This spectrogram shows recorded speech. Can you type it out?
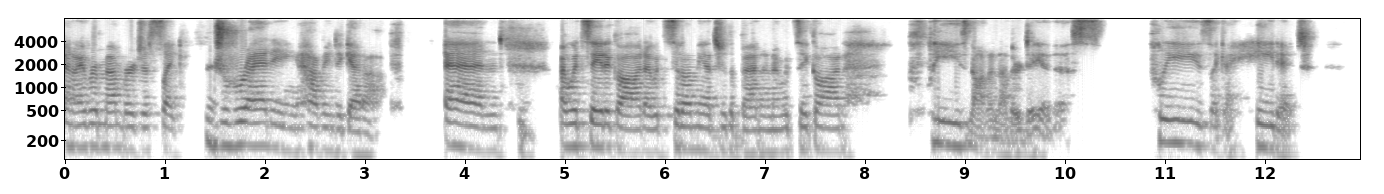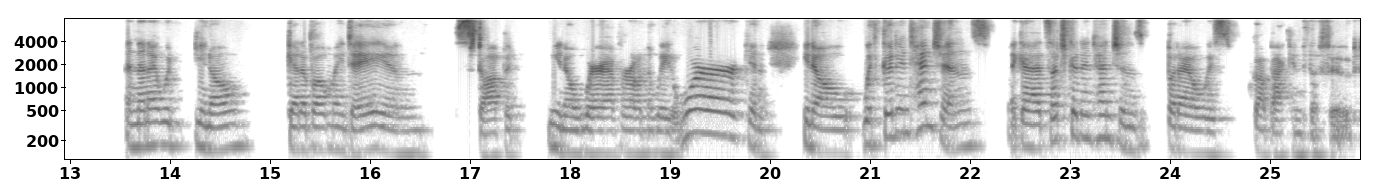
and I remember just like dreading having to get up. And I would say to God, I would sit on the edge of the bed and I would say, God, please not another day of this. Please, like I hate it And then I would, you know, get about my day and stop at, you know, wherever on the way to work and, you know, with good intentions. Like I had such good intentions, but I always got back into the food.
